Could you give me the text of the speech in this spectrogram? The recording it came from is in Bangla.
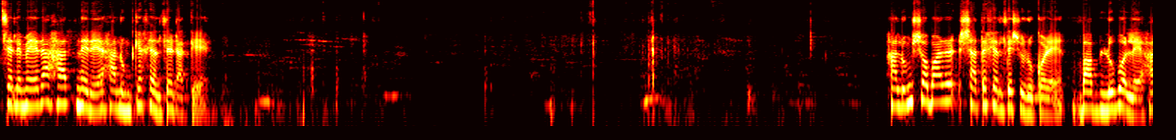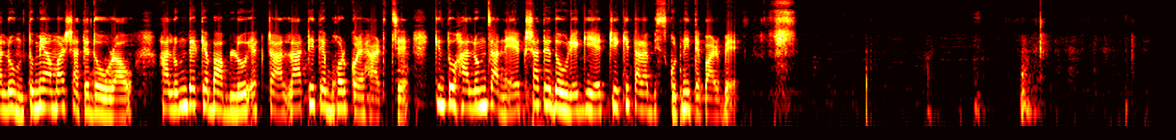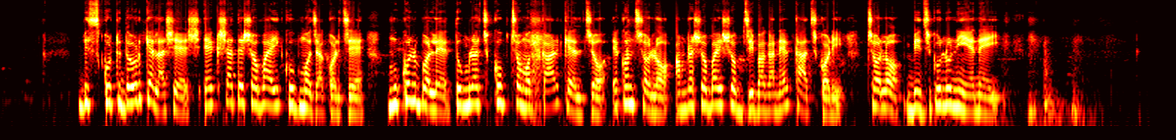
ছেলেমেয়েরা হাত নেড়ে হালুমকে খেলতে ডাকে। হালুম সবার সাথে খেলতে শুরু করে। বাবলু বলে, হালুম, তুমি আমার সাথে দৌড়াও। হালুম দেখে বাবলু একটা লাঠিতে ভর করে হাঁটছে। কিন্তু হালুম জানে, একসাথে দৌড়ে গিয়ে ঠিকই তারা বিস্কুট নিতে পারবে। বিস্কুট দৌড় খেলা শেষ। একসাথে সবাই খুব মজা করছে। মুকুল বলে, তোমরা খুব চমৎকার খেলছো। এখন চলো, আমরা সবাই সবজি বাগানের কাজ করি। চলো, বীজগুলো নিয়ে নেই।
